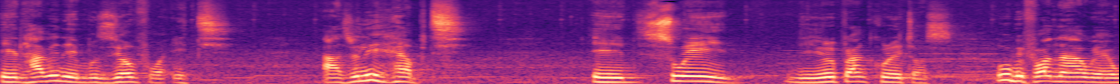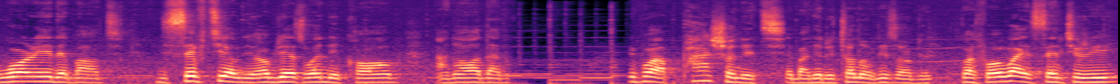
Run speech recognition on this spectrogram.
in having a museum for it has really helped in swaying the European curators, who before now were worried about the safety of the objects when they come and all that. People are passionate about the return of this object because for over a century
